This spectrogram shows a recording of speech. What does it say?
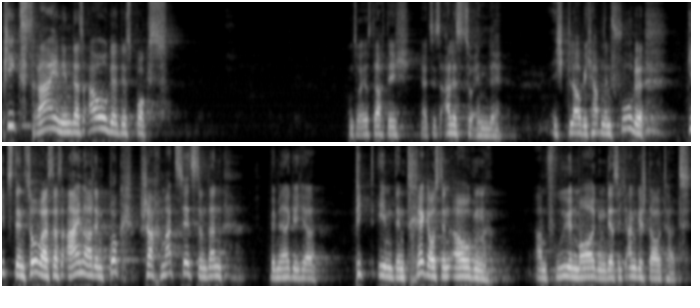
piekst rein in das Auge des Bocks. Und zuerst dachte ich, jetzt ist alles zu Ende. Ich glaube, ich habe einen Vogel. Gibt's denn sowas, dass einer den Bock schachmatt setzt und dann bemerke ich, er pickt ihm den Dreck aus den Augen am frühen Morgen, der sich angestaut hat.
